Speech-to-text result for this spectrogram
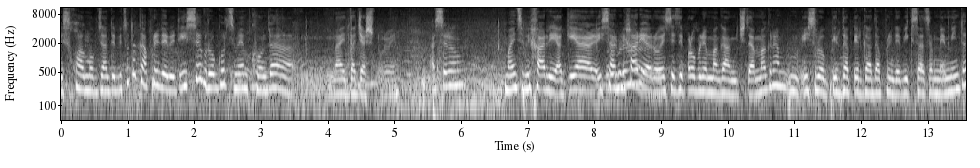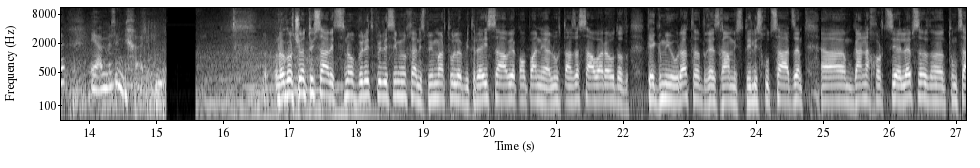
ეს ხვალ მობძანდებით და გაფრინდებით ისევ როგორც მე მქონდა აი დაჯაშნური. ასე რომ მაინც მიხარია, კი ის არ მიხარია, რომ ეს ესე პრობლემა გამიჩნდა, მაგრამ ის რომ პირდაპირ გადაფრინდები იქსაც მე მინდა, ე ამაზე მიხარია. როგორც ჩვენთვის არის ცნობილი თბილისი მიუნხენის მიმართულებით რეის ავიაკომპანია Lufthansa სავარაუდოდ გეგმიურად დღეს ღამის დილის 5 საათზე განახორციელებს, თუმცა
